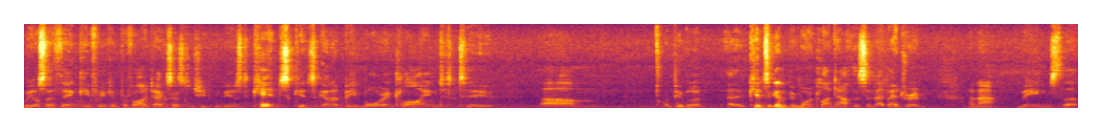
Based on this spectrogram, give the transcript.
We also think if we can provide access to cheap computers to kids, kids are going to be more inclined to. Um, people, are, uh, kids are going to be more inclined to have this in their bedroom, and that means that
